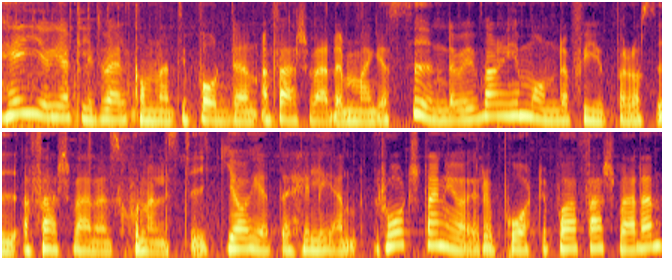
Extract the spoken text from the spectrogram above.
Hej och hjärtligt välkomna till podden Affärsvärlden Magasin där vi varje måndag fördjupar oss i affärsvärldens journalistik. Jag heter Helene Rådstein, jag är reporter på Affärsvärlden.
